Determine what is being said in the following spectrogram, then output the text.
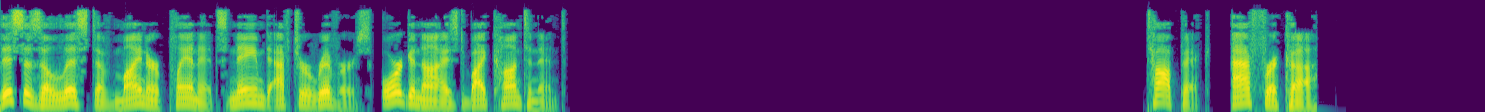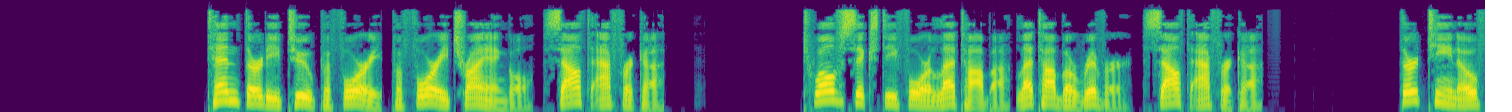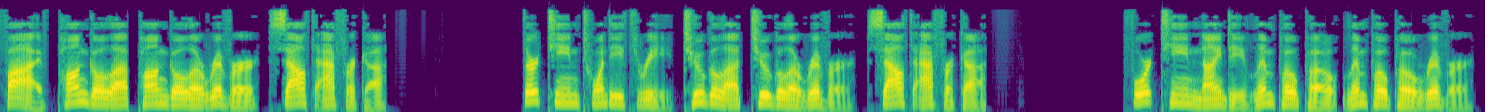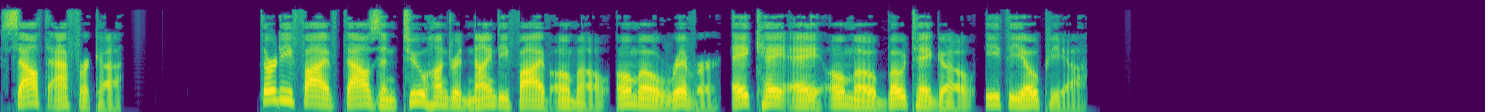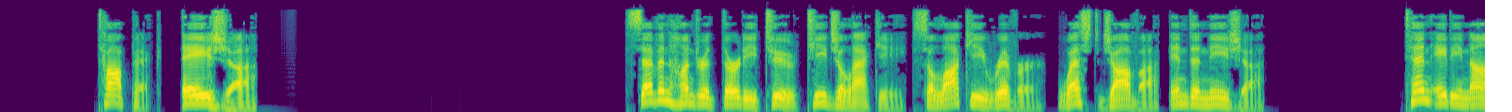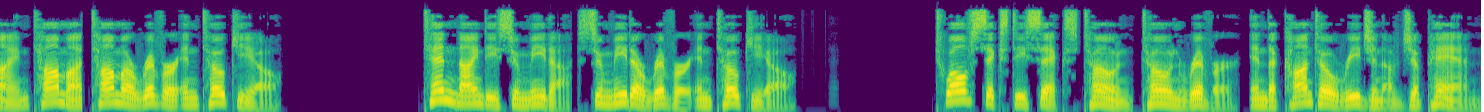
This is a list of minor planets named after rivers, organized by continent. Topic: Africa. 1032 Pafuri Pafuri Triangle, South Africa. 1264 Letaba Letaba River, South Africa 1305 Pongola Pongola River, South Africa. 1323 Tugela Tugela River, South Africa. 1490 Limpopo Limpopo River, South Africa. 35295 Omo Omo River, aka Omo Botago, Ethiopia. Topic: Asia. 732 Tjilaki Salaki River, West Java, Indonesia. 1089 Tama Tama River in Tokyo. 1090 Sumida Sumida River in Tokyo. 1266 Tone Tone River, in the Kanto region of Japan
